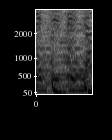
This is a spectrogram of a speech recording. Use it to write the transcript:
飞机飞呀。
